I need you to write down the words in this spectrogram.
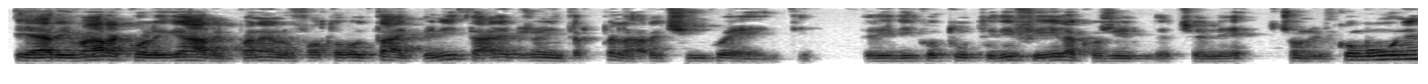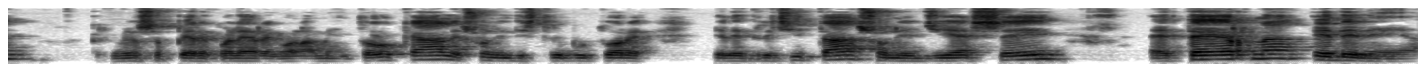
e arrivare a collegare il pannello fotovoltaico in Italia bisogna interpellare 5 enti. Te li dico tutti di fila, così sono il comune, perché bisogna sapere qual è il regolamento locale, sono il distributore di elettricità, sono il GSE, Terna ed Enea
